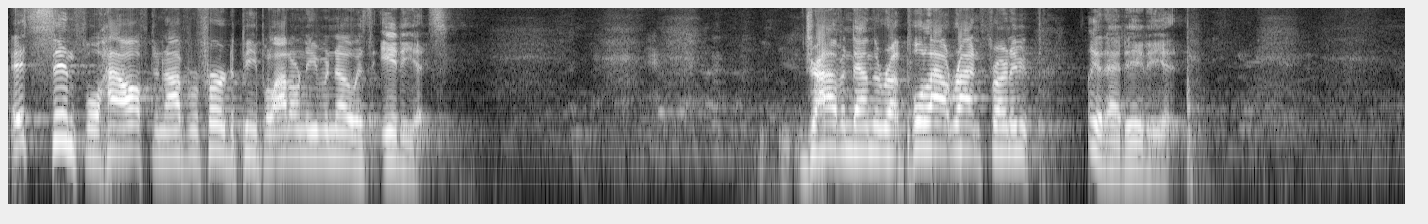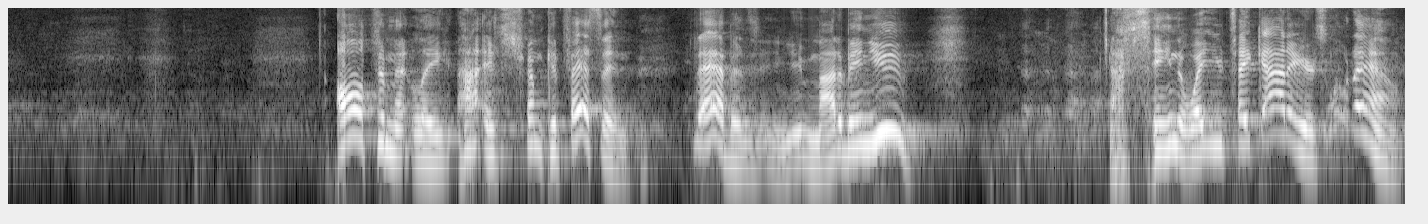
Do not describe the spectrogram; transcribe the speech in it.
it's sinful how often I've referred to people I don't even know as idiots. Driving down the road, pull out right in front of you. Look at that idiot. Ultimately, I'm confessing, it happens. It might have been you. I've seen the way you take out of here. Slow down.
